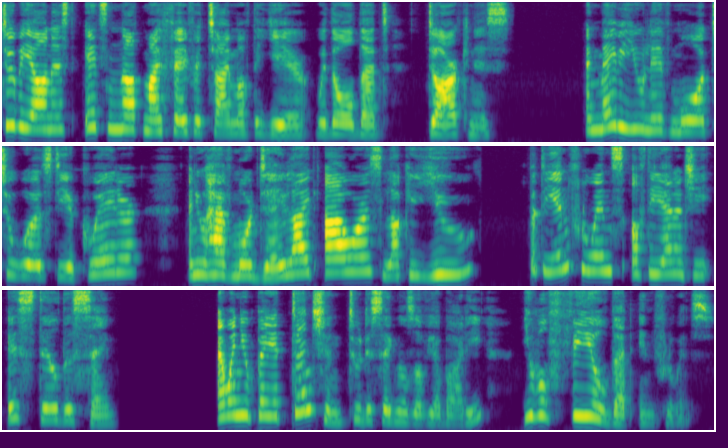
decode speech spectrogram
To be honest, it's not my favorite time of the year with all that darkness. And maybe you live more towards the equator and you have more daylight hours, lucky you. But the influence of the energy is still the same. And when you pay attention to the signals of your body, you will feel that influence.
